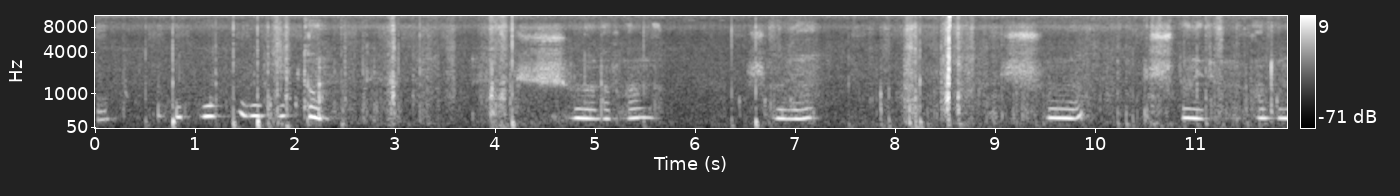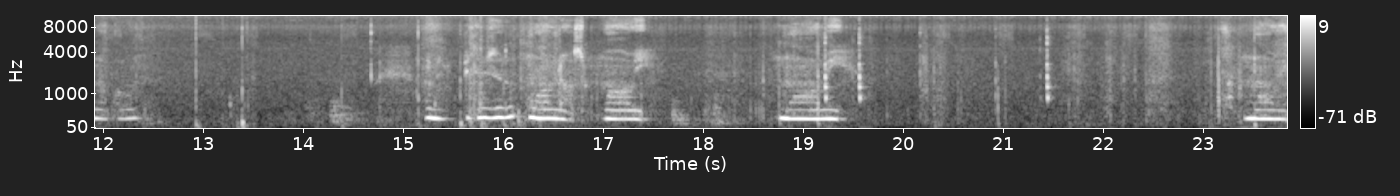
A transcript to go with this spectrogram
Hop, hop, hop, hop. Tamam. Şurada falan da şöyle şunu şuradan itibaren pantolon yapalım. Hani Bizim mavi lazım. Mavi. Mavi. Mavi.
